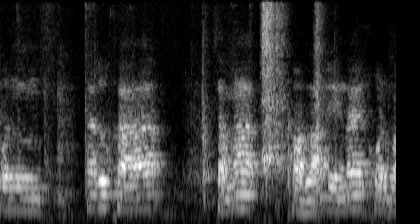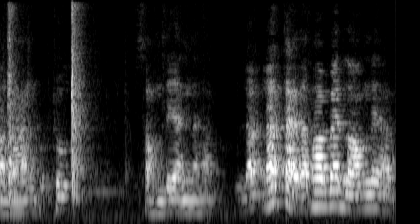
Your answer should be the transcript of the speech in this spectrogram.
คนถ้าลูกค้าสามารถถอดล้างเองได้ควรถอดล้างทุกๆสองเดือนนะครับ แล้วแล้วแต่สภาพแวดล้อมด้วยครับ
